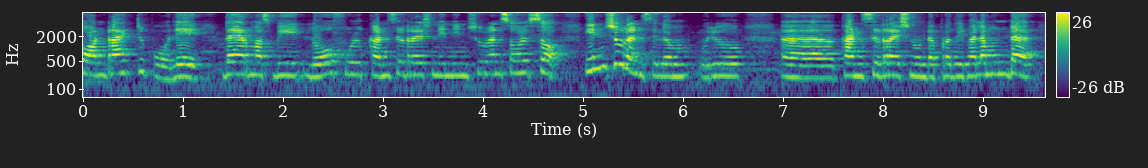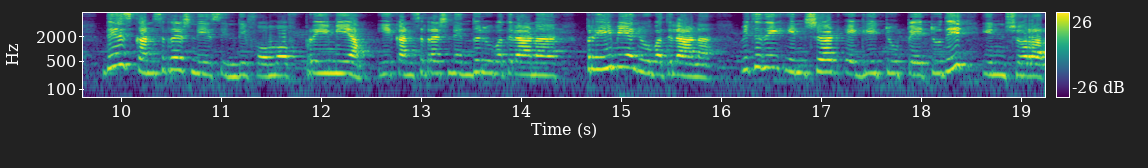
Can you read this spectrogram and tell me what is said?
കോൺട്രാക്ട് പോലെ there must be lawful consideration in insurance also ഇൻഷുറൻസിലും ഒരു കൺസിഡറേഷൻ ഉണ്ട് പ്രതിഫലമുണ്ട്. These consideration is in the form of premium ഈ കൺസിഡറേഷൻ എന്ത് രൂപത്തിലാണ്? പ്രീമിയം രൂപത്തിലാണ്. Which the insured agree to pay to the insurer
